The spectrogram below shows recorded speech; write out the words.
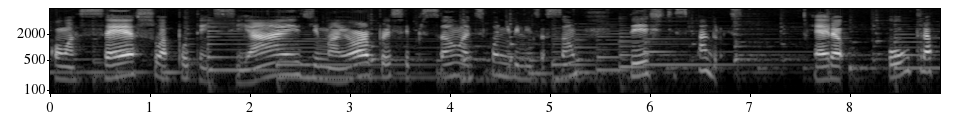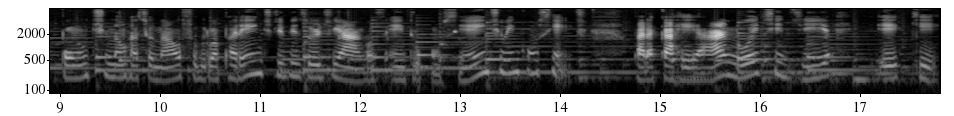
com acesso a potenciais de maior percepção, a disponibilização destes padrões. Era outra ponte não racional sobre o aparente divisor de águas entre o consciente e o inconsciente, para carrear noite e dia e que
